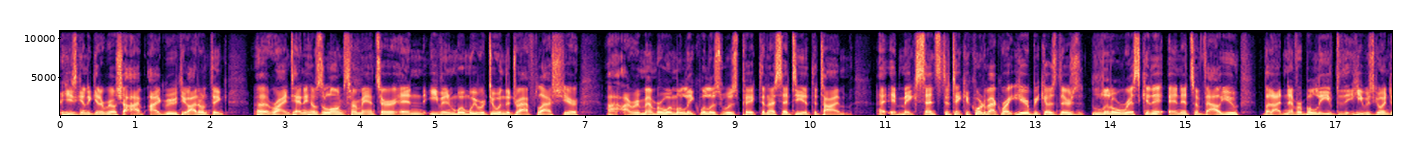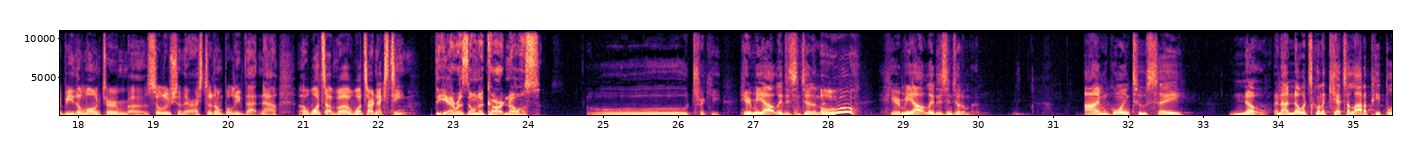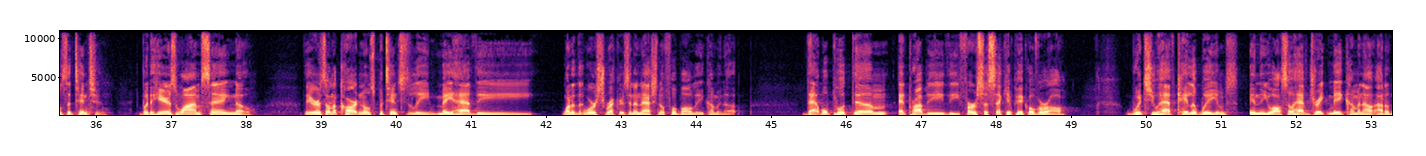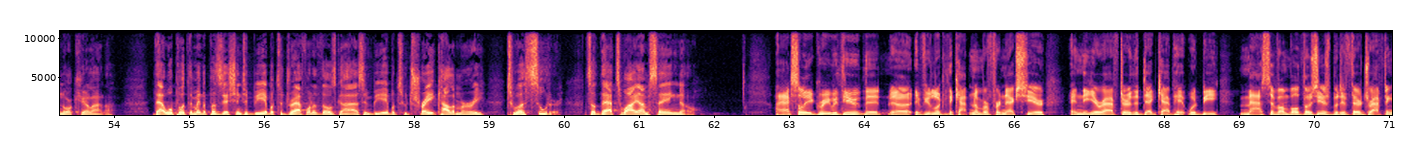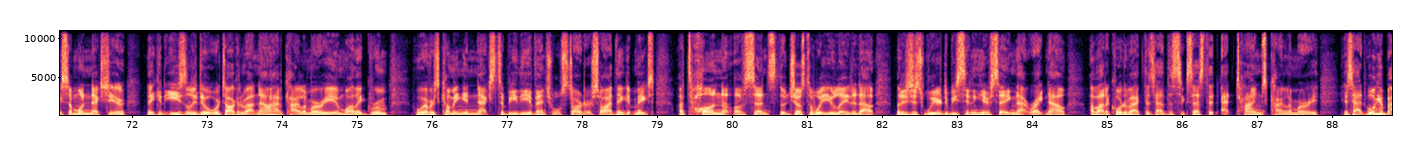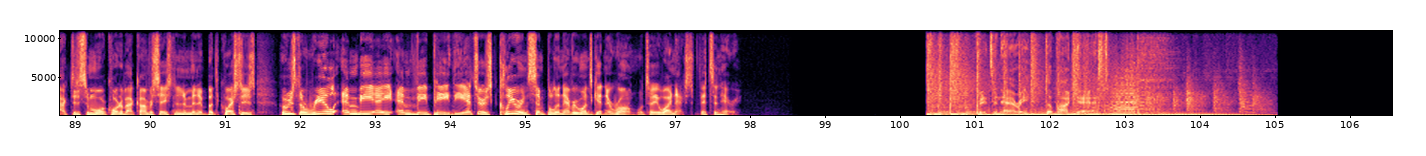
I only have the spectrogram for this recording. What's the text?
he's going to get a real shot. I, I, agree with you. I don't think uh, Ryan Tannehill's a long term answer. And even when we were doing the draft last year, I, I remember when Malik Willis was picked, and I said to you at the time, it makes sense to take a quarterback right here because there's little risk in it and it's a value. But I'd never believed that he was going to be the long term uh, solution there. I still don't believe that now. Uh, what's up? Uh, what's our next team? The Arizona Cardinals. Ooh, tricky. Hear me out, ladies and gentlemen. Ooh. Hear me out, ladies and gentlemen. I'm going to say no. And I know it's going to catch a lot of people's attention, but here's why I'm saying no. The Arizona Cardinals potentially may have the one of the worst records in the National Football League coming up. That will put them at probably the first or second pick overall, which you have Caleb Williams, and then you also have Drake Maye coming out out of North Carolina that will put them in a position to be able to draft one of those guys and be able to trade Kyler Murray to a suitor. So that's why I'm saying no. I actually agree with you that uh, if you look at the cap number for next year and the year after, the dead cap hit would be massive on both those years. But if they're drafting someone next year, they could easily do what we're talking about now, have Kyler Murray in while they groom whoever's coming in next to be the eventual starter. So I think it makes a ton of sense, though, just the way you laid it out. But it's just weird to be sitting here saying that right now about a quarterback that's had the success that at times Kyler Murray has had. We'll get back to some more quarterback conversation in a minute. But the question is, who's the real NBA MVP? The answer is clear and simple, and everyone's getting it wrong. We'll tell you why next. Fitz and Harry. Fitz and Harry, the podcast.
